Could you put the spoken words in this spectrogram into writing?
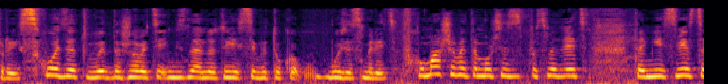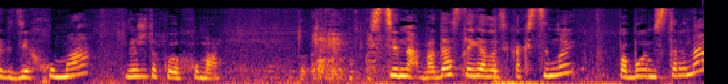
происходит. Вы должны быть, не знаю, но это если вы только будете смотреть в Хумаше, вы это можете посмотреть. Там есть место, где хума. Знаешь, что такое хума? Стена, вода стояла как стеной по обоим сторонам.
